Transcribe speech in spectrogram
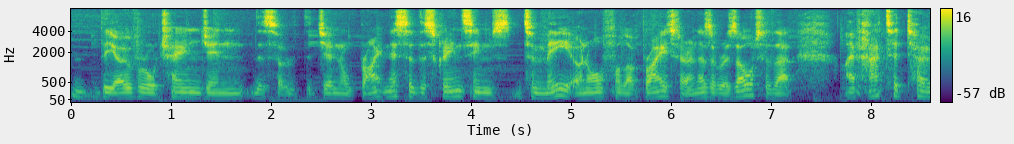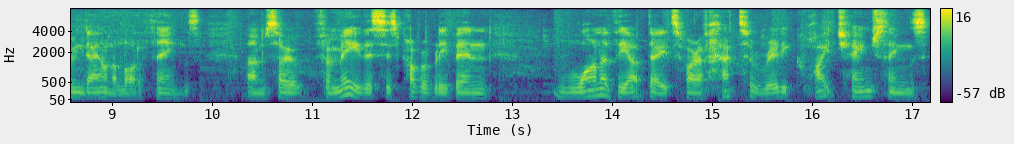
the overall change in the sort of the general brightness of the screen seems to me an awful lot brighter, and as a result of that, I've had to tone down a lot of things. Um, so for me, this has probably been one of the updates where I've had to really quite change things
